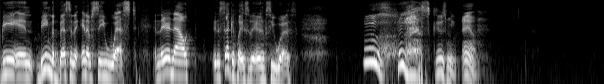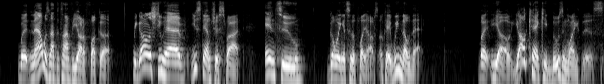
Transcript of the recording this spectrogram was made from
being in being the best in the NFC West, and they're now in the second place in the NFC West. Excuse me, damn. But now is not the time for y'all to fuck up. Regardless, you have you stamped your spot into going into the playoffs. Okay, we know that. But yo, y'all can't keep losing like this.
